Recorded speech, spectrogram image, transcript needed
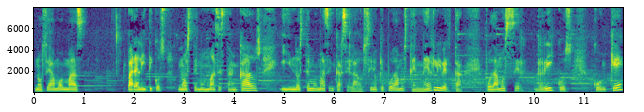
no seamos más paralíticos, no estemos más estancados y no estemos más encarcelados, sino que podamos tener libertad, podamos ser ricos. ¿Con qué?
